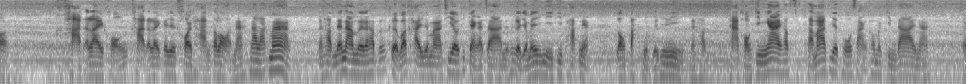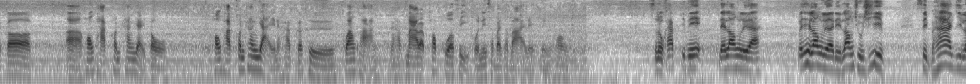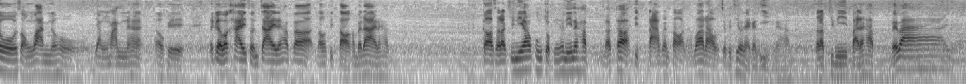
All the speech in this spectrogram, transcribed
ขาดอะไรของขาดอะไรก็จะคอยถามตลอดนะน่ารักมากนะครับ แนะนำเลยนะครับถ้าเกิดว่าใครจะมาเที่ยวที่แก่งกระจานเนี่ยถ้าเกิดยังไม่มีที่พักเนี่ยลองปักหมุดไว้ที่นี่นะครับ หาของกินง่ายครับ สามารถที่จะโทรสั่งเข้ามากินได้นะ แล้วก็ห้องพักค่อนข้างใหญ่โต ห้องพักค่อนข้างใหญ่นะครับ ก็คือกว้างขวางนะครับ มาแบบครอบครัวสี่คนนี่สบายๆเลยหนึ่งห้อง สนุกครับทริปนี้ได้ล่องเรือ ไม่ใช่ล่องเรือดิล่องชูชีพ 15 กิโล 2 วันโอ้โหอย่างมันนะฮะโอเคถ้าเกิดว่าใครสนใจนะครับ ก็ลองติดต่อกันมาได้นะครับ ก็สำหรับคลิปนี้ครับคงจบเพียงเท่านี้นะครับ แล้วก็ติดตามกันต่อนะว่าเราจะไปเที่ยวไหนกันอีกนะครับสำหรับคลิปนี้ไปแล้วครับบ๊ายบาย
